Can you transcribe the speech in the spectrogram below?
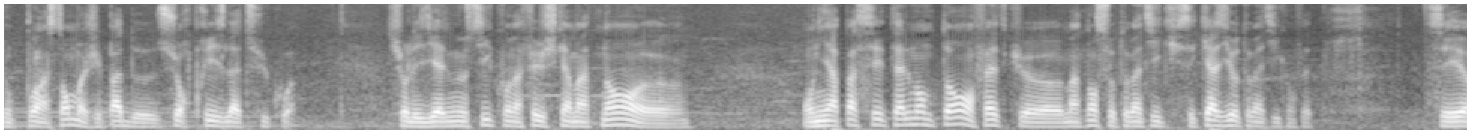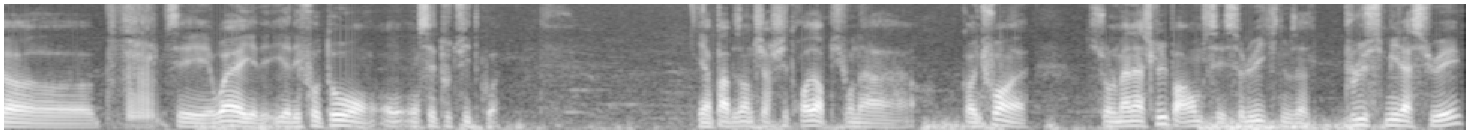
donc pour l'instant, moi j'ai pas de surprise là-dessus quoi sur les diagnostics qu'on a fait jusqu'à maintenant, euh, on y a passé tellement de temps en fait que maintenant c'est automatique, c'est quasi automatique en fait. C'est, ouais, il y, a des photos, on, sait tout de suite quoi. Il n'y a pas besoin de chercher trois heures, puisqu'on a, encore une fois, sur le Manaslu par exemple, c'est celui qui nous a plus mis la suer.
